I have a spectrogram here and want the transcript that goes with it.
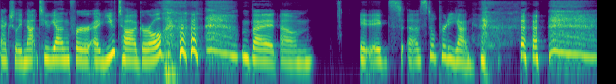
actually not too young for a Utah girl, but um, it, it's uh, still pretty young. uh,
